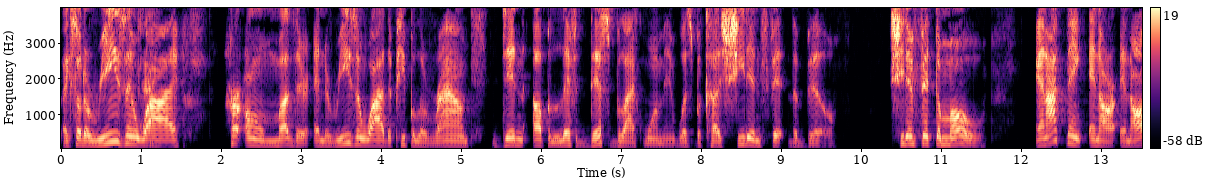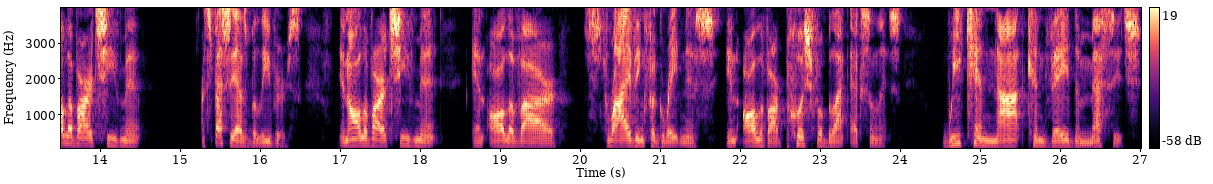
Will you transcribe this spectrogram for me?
Like, so the reason why her own mother and the reason why the people around didn't uplift this black woman was because she didn't fit the bill. She didn't fit the mold. And I think in our in all of our achievement, especially as believers, in all of our achievement and all of our striving for greatness, in all of our push for Black excellence, we cannot convey the message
